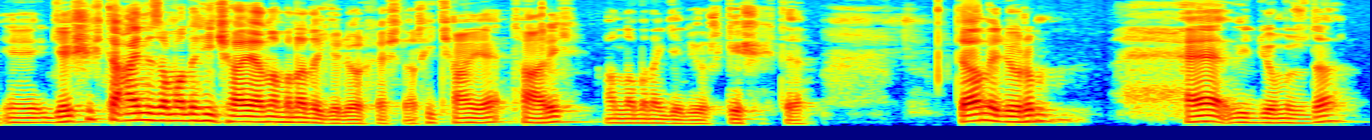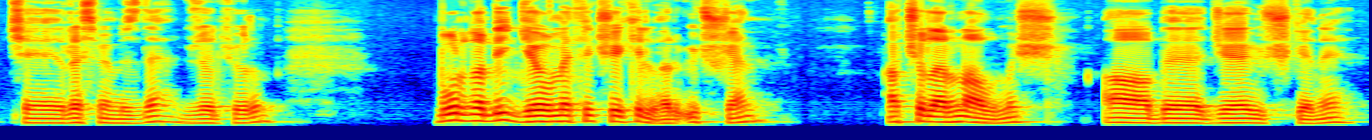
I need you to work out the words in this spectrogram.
Ee, Geschichte aynı zamanda hikaye anlamına da geliyor arkadaşlar. Hikaye, tarih anlamına geliyor. Geschichte. Devam ediyorum. H videomuzda, şey, resmimizde düzeltiyorum. Burada bir geometrik şekil var. Üçgen. Açılarını almış. A, B, C üçgeni.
